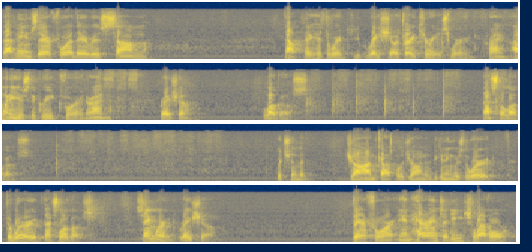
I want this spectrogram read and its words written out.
That means, therefore, there is some now, here's the word ratio. It's a very curious word, right? I'm going to use the Greek for it, all right? Ratio, logos. That's the logos. Which in the John, Gospel of John, in the beginning was the Word. The Word, that's logos. Same word, ratio. Therefore, inherent at each level,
